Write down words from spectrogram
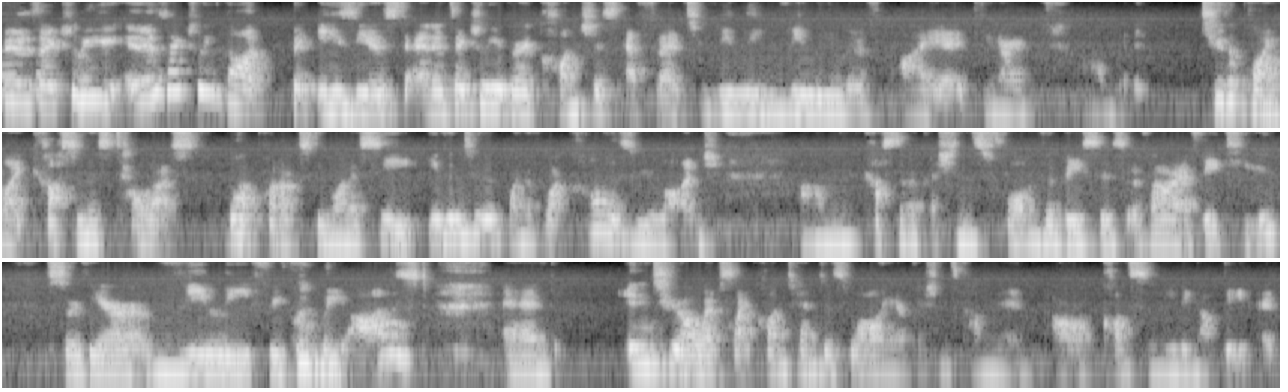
it is actually it is actually not the easiest, and it's actually a very conscious effort to really, really live by it. You know, um, to the point like customers tell us what products they want to see, even to the point of what colors we launch. Um, customer questions form the basis of our FAQ, so they are really frequently asked, and into our website content as well. And our questions come in are constantly being updated.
